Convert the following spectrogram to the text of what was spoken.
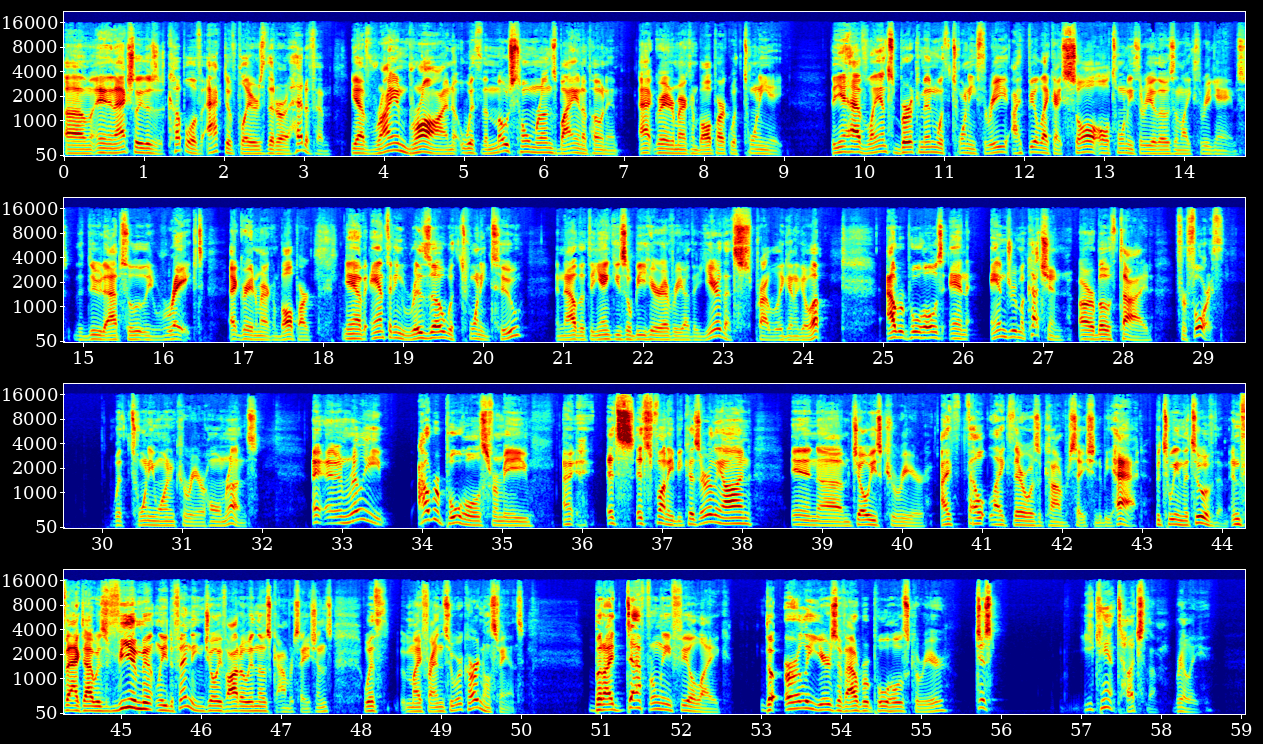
Um, and actually, there's a couple of active players that are ahead of him. You have Ryan Braun with the most home runs by an opponent at Great American Ballpark with 28. Then you have Lance Berkman with 23. I feel like I saw all 23 of those in like three games. The dude absolutely raked at Great American Ballpark. You have Anthony Rizzo with 22. And now that the Yankees will be here every other year, that's probably going to go up. Albert Pujols and Andrew McCutchen are both tied for fourth with 21 career home runs. And, really, Albert Pujols for me, it's it's funny because early on in um, Joey's career, I felt like there was a conversation to be had between the two of them. In fact, I was vehemently defending Joey Votto in those conversations with my friends who were Cardinals fans. But I definitely feel like the early years of Albert Pujols' career just you can't touch them, really.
